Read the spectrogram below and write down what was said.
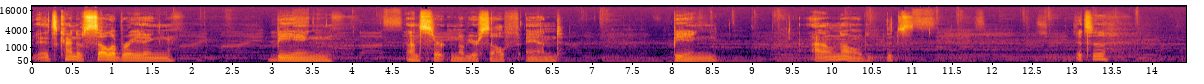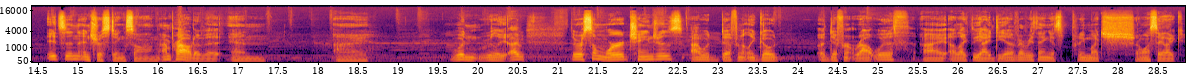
it's kind of celebrating being uncertain of yourself and being I don't know, it's it's a it's an interesting song. I'm proud of it and I wouldn't really I there are some word changes I would definitely go a different route with. I, I like the idea of everything. It's pretty much I want to say like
